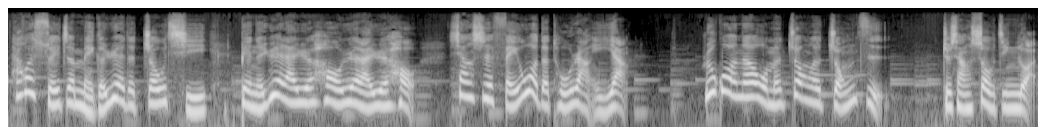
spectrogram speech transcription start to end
它会随着每个月的周期变得越来越厚，越来越厚，像是肥沃的土壤一样。如果呢，我们种了种子，就像受精卵，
